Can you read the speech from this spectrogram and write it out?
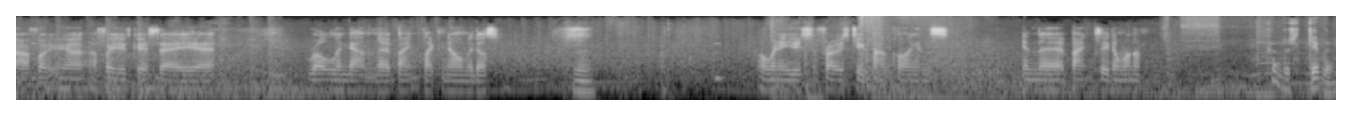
Oh, I thought you, uh, I thought you was going to say uh, rolling down the bank like he normally does. Yeah. Or when he used to throw his two pound coins in the bank because he didn't want them. Can't just give him.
